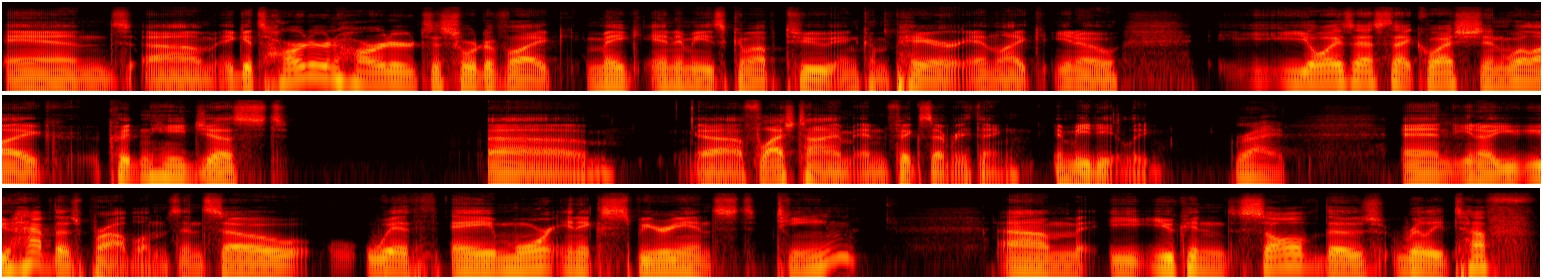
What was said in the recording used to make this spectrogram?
and um, it gets harder and harder to sort of like make enemies come up to and compare and like you know you always ask that question. Well, like, couldn't he just uh, uh, flash time and fix everything immediately? Right. And you know, you, you have those problems, and so with a more inexperienced team, um, you, you can solve those really tough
